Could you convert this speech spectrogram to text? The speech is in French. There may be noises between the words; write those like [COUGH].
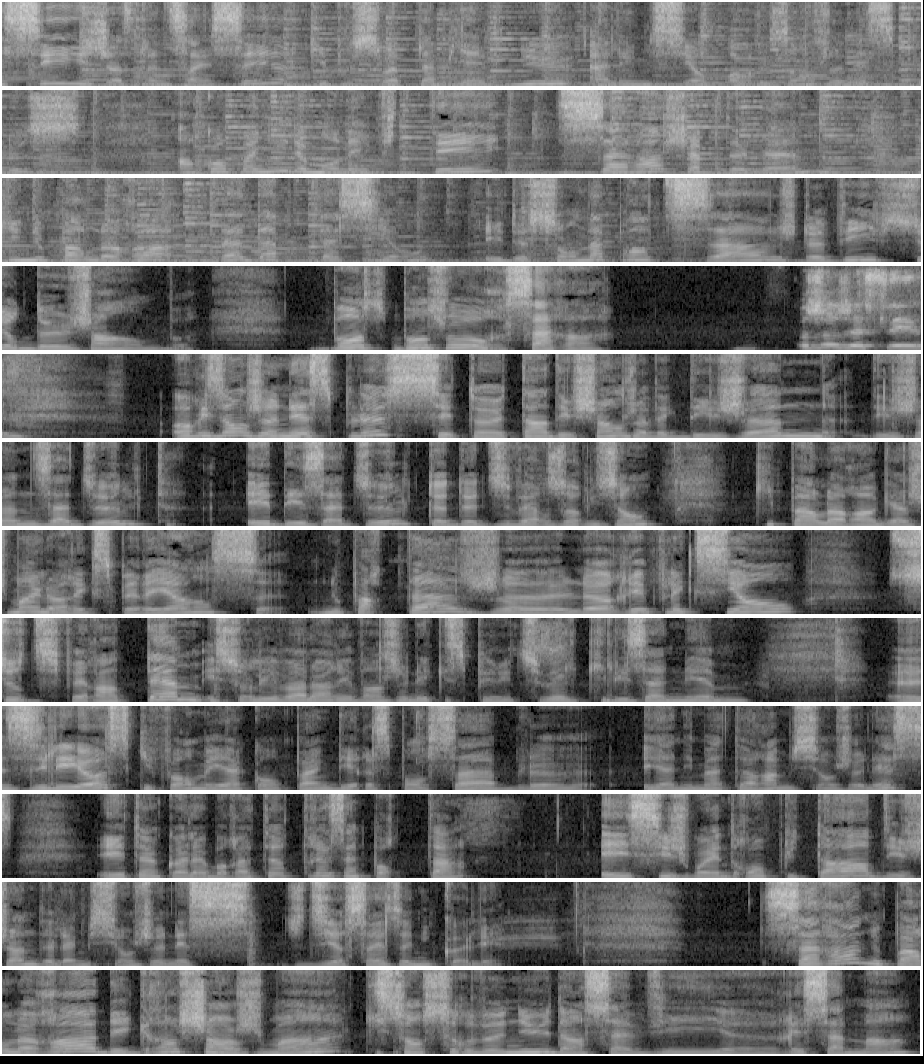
Ici Jocelyne Saint-Cyr qui vous souhaite la bienvenue à l'émission Horizon Jeunesse Plus en compagnie de mon invitée Sarah Chapdelaine qui nous parlera d'adaptation et de son apprentissage de vivre sur deux jambes. bonjour Sarah. Bonjour Jocelyne. Horizon Jeunesse Plus, c'est un temps d'échange avec des jeunes, des jeunes adultes et des adultes de divers horizons qui, par leur engagement et leur expérience, nous partagent euh, leurs réflexions sur différents thèmes et sur les valeurs évangéliques et spirituelles qui les animent. Euh, Zileos, qui forme et accompagne des responsables euh, et animateurs en mission jeunesse, est un collaborateur très important et s'y joindront plus tard des jeunes de la mission jeunesse du diocèse de Nicolet. Sarah nous parlera des grands changements qui sont survenus dans sa vie récemment,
